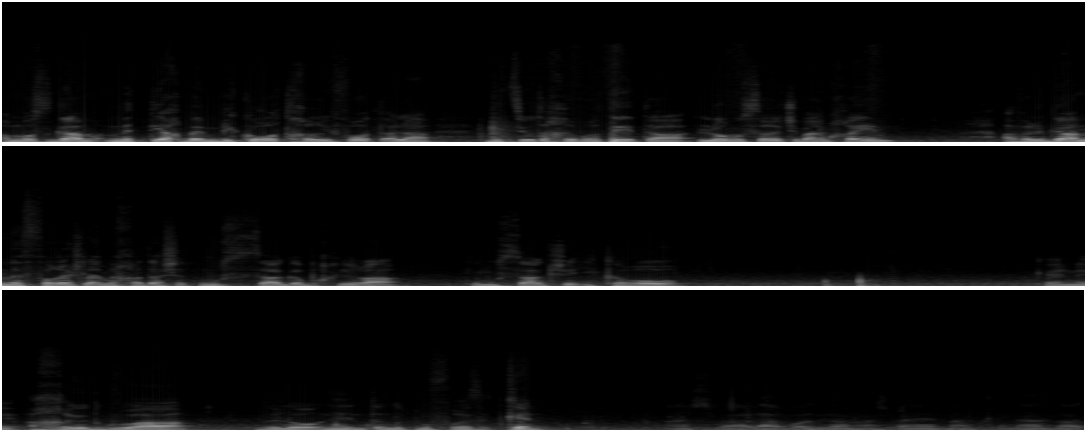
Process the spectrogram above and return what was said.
עמוס גם מטיח בהם ביקורות חריפות על המציאות החברתית הלא מוסרית שבה הם חיים, אבל גם מפרש להם מחדש את מושג הבחירה כמושג שעיקרו, כן, אחריות גבוהה ולא נהנתנות מופרזת. כן. ההשוואה לעבוד גם ממש מעניינת מהבחינה הזאת,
